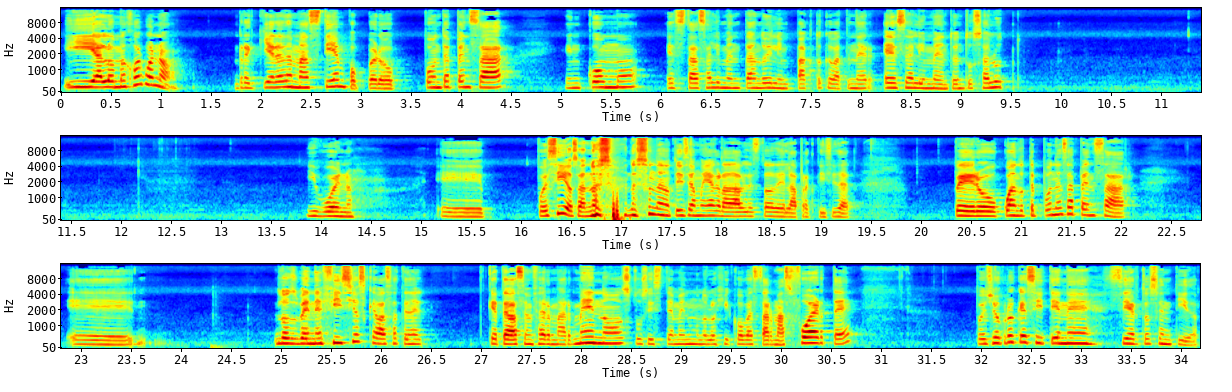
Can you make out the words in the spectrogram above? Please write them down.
Y a lo mejor, bueno, requiere de más tiempo, pero ponte a pensar en cómo estás alimentando y el impacto que va a tener ese alimento en tu salud. Y bueno, eh, pues sí, o sea, no es, una noticia muy agradable esto de la practicidad. Pero cuando te pones a pensar eh, los beneficios que vas a tener, que te vas a enfermar menos, tu sistema inmunológico va a estar más fuerte, pues yo creo que sí tiene cierto sentido.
